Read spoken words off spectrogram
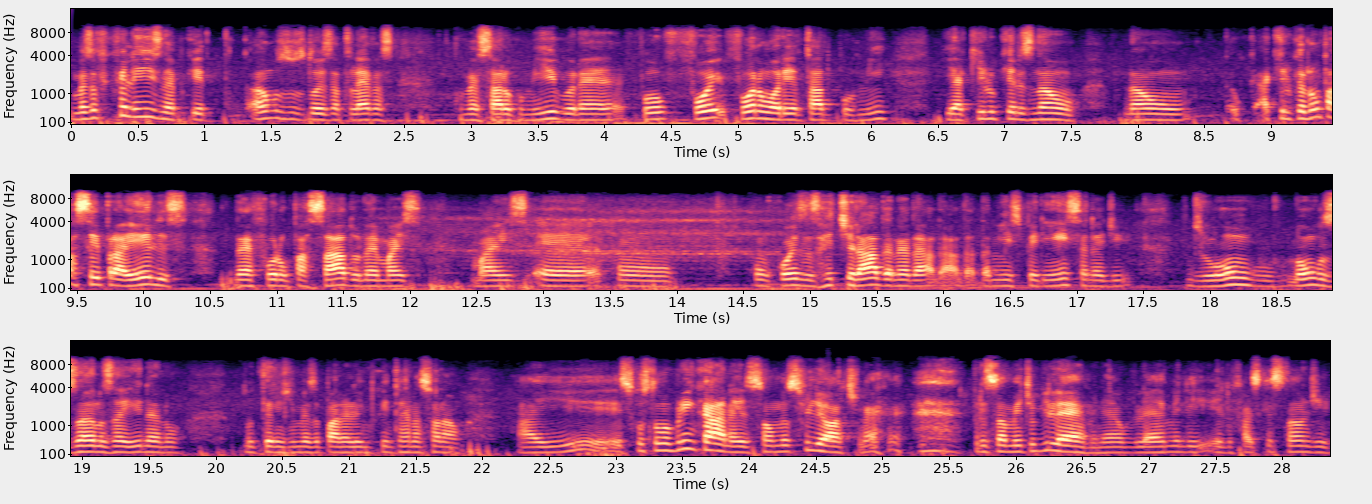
mas eu fico feliz, né? Porque ambos os dois atletas começaram comigo, né? For, foi, foram orientados por mim e aquilo que eles não, não, aquilo que eu não passei para eles, né? Foram passados, né? Mas, mas é, com, com coisas retiradas, né? Da, da, da minha experiência, né? De, de longo, longos anos aí, né, no, no tênis de mesa paralímpico internacional. Aí eles costumam brincar, né? Eles são meus filhotes, né? Principalmente o Guilherme, né? O Guilherme ele, ele faz questão de,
